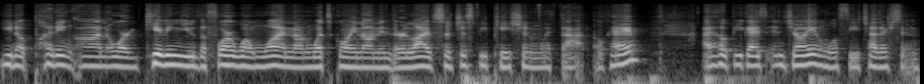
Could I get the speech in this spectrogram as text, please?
you know, putting on or giving you the 411 on what's going on in their lives. So just be patient with that. Okay. I hope you guys enjoy and we'll see each other soon.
